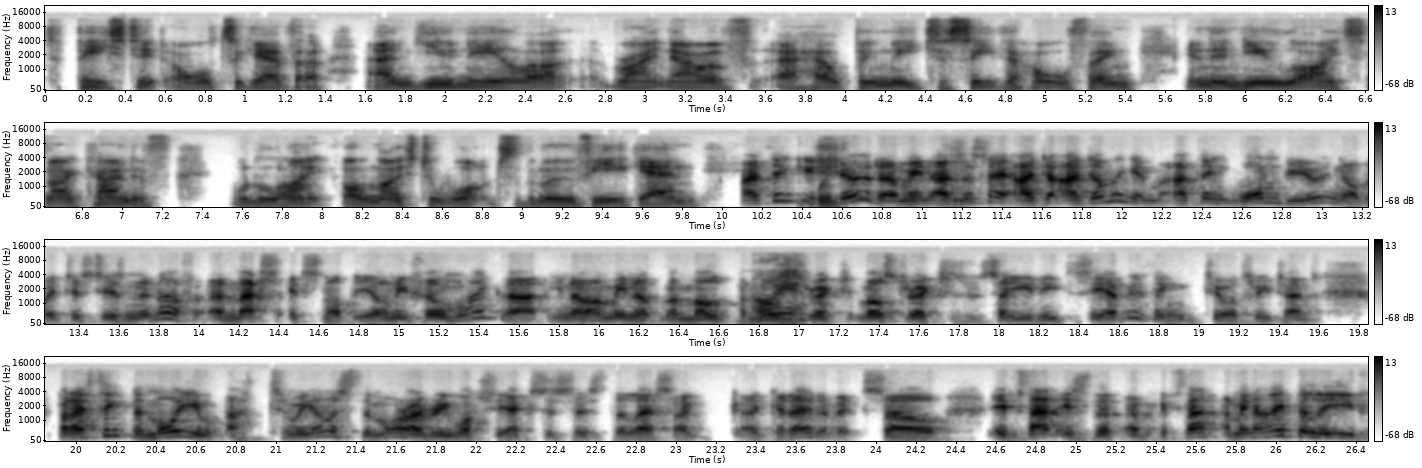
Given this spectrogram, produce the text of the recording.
to piece it all together. And you, Neil, are right now of are helping me to see the whole thing in a new light. And I kind of would like almost to watch the movie again. I think you With- should. I mean, as I say, I, don't think it, I think one viewing of it just isn't enough, and that's it's not the only film like that. You know, I mean, uh, most, Oh, yeah. direct, most directors would say you need to see everything two or three times. But I think the more you, uh, to be honest, the more I rewatch The Exorcist, the less I, I get out of it. So if that is the, if that, I mean, I believe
